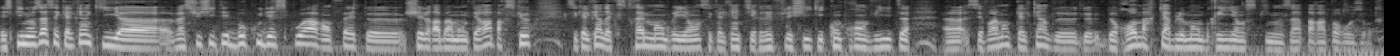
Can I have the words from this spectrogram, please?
Et Spinoza, c'est quelqu'un qui euh, va susciter beaucoup d'espoir en fait euh, chez le rabbin Montera parce que c'est quelqu'un d'extrêmement brillant, c'est quelqu'un qui réfléchit, qui comprend vite. Euh, c'est vraiment quelqu'un de, remarquablement brillant Spinoza par rapport aux autres.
